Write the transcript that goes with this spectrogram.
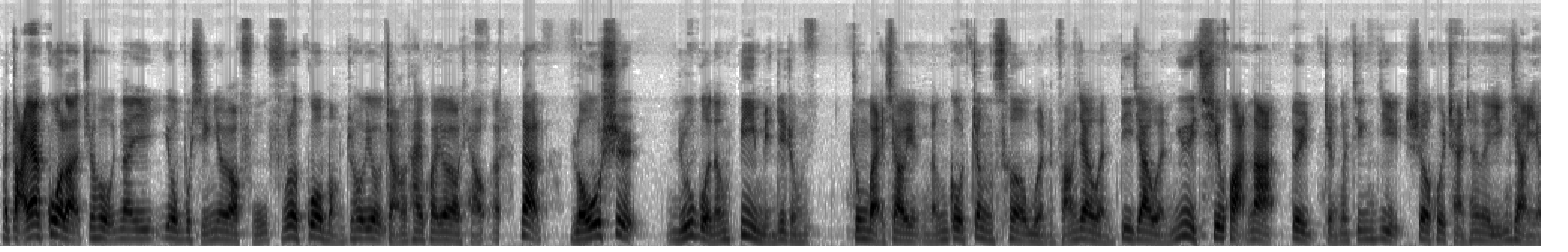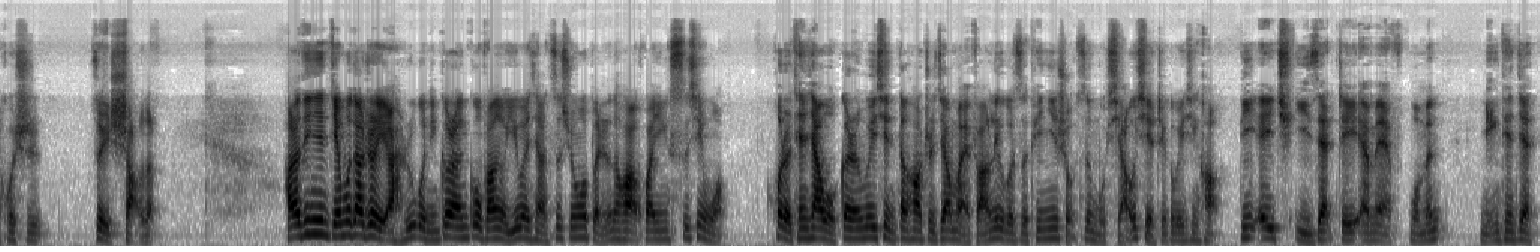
那打压过了之后，那又不行，又要扶，扶了过猛之后又涨得太快，又要调。呃，那楼市如果能避免这种中百效应，能够政策稳、房价稳、地价稳、预期化，那对整个经济社会产生的影响也会是最少的。好了，今天节目到这里啊。如果您个人购房有疑问，想咨询我本人的话，欢迎私信我，或者添加我个人微信邓浩志将买房六个字拼音首字母小写这个微信号 d h e z j m f。我们明天见。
